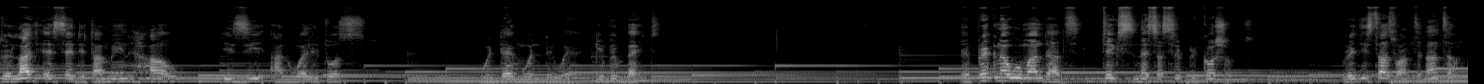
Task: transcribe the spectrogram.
to a large extent determined how easy and well it was with them when they were giving birth. A pregnant woman that takes necessary precautions, registers for antenatal,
